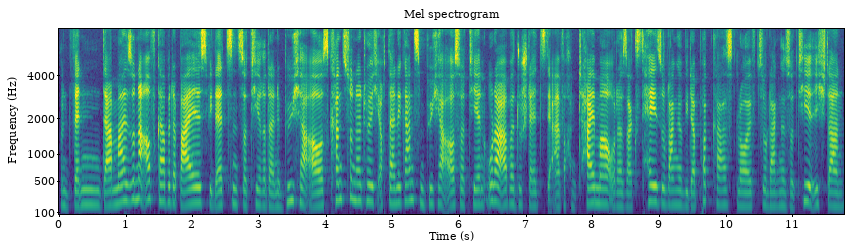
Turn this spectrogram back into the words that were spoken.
Und wenn da mal so eine Aufgabe dabei ist, wie letztens sortiere deine Bücher aus, kannst du natürlich auch deine ganzen Bücher aussortieren oder aber du stellst dir einfach einen Timer oder sagst, hey, solange wie der Podcast läuft, solange sortiere ich dann.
